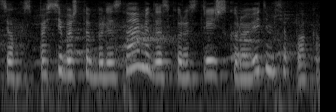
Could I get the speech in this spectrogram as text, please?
Все, спасибо, что были с нами. До скорой встречи, скоро увидимся. Пока.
